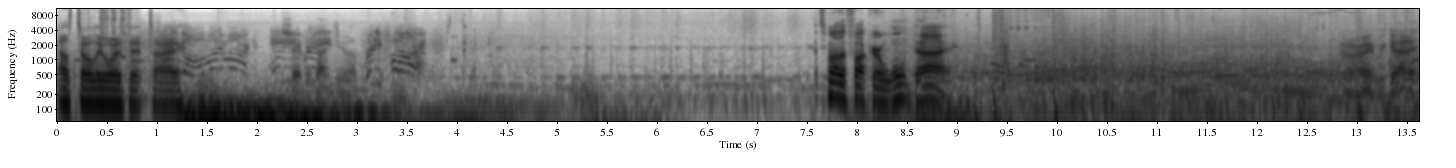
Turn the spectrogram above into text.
Secure that was totally worth it. Sorry. Should've gotten you up. This motherfucker won't die. All right, we got it.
